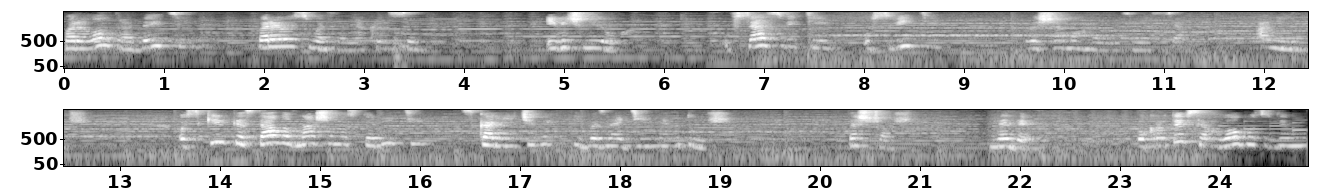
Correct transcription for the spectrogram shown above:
перелом традицій, переосмислення краси і вічний рух. У всесвіті, у світі лише могили з місця, ані руш. Оскільки стало в нашому столітті скалічених і безнадійних душ. Та що ж, не дивно, покрутився глобус в диму,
